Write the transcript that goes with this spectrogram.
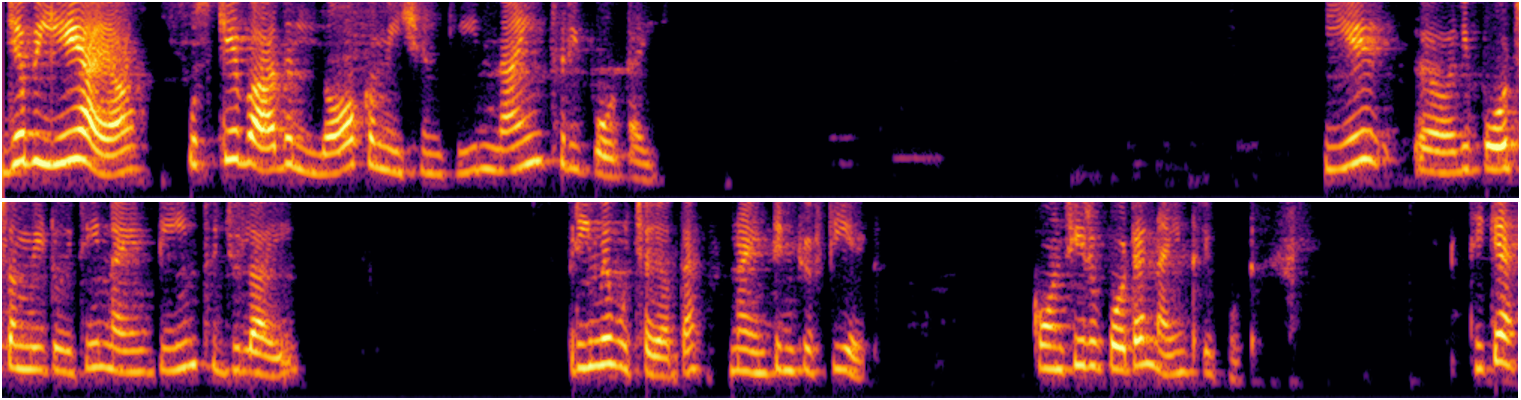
जब ये आया, उसके बाद लॉ कमीशन की नाइन्थ रिपोर्ट आई। ये रिपोर्ट सबमिट हुई थी नाइनटीन जुलाई। प्री में पूछा जाता है 1958 कौन सी रिपोर्ट है? नाइन्थ रिपोर्ट ठीक है?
